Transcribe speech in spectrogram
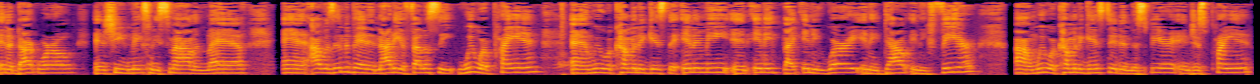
in a dark world and she makes me smile and laugh. And I was in the bed and Nadia fell asleep. We were praying and we were coming against the enemy and any, like any worry, any doubt, any fear. Um, we were coming against it in the spirit and just praying.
